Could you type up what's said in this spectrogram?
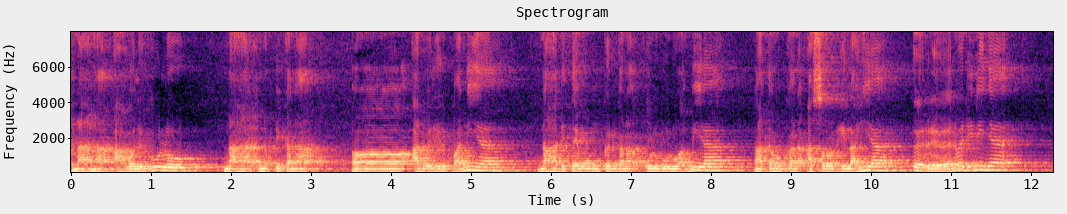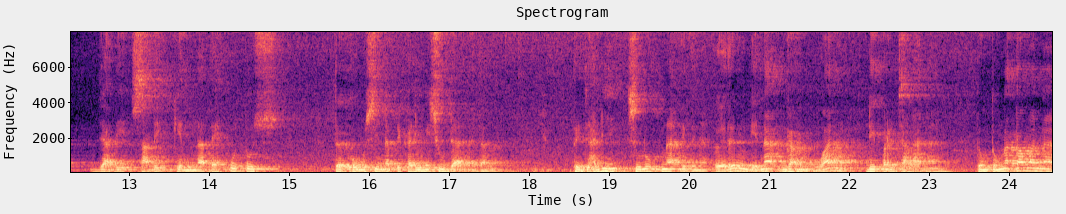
naha ahwal qulub naha nepi kana uh, anwar irfaniyah nah ditemungkeun karena ulumul wahbiyah nah kana asrul ilahiyah eren we didinya. Jadi sadikin teh putus teu kungsi nepi ka diwisuda eta mah. Teu jadi sulukna gitu nya. Eureun dina gangguan di perjalanan. Tungtungna ka mana?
